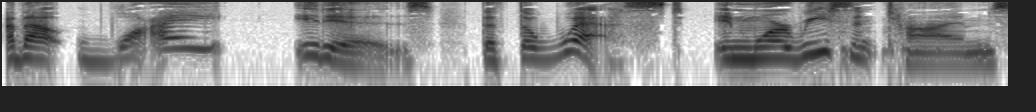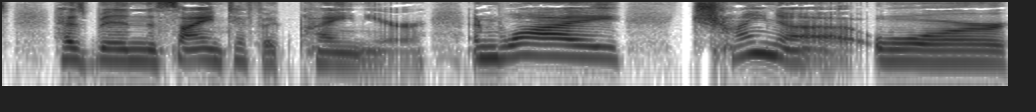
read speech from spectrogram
about why it is that the West, in more recent times, has been the scientific pioneer, and why China or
